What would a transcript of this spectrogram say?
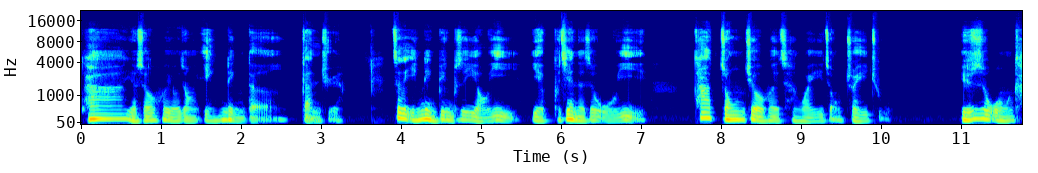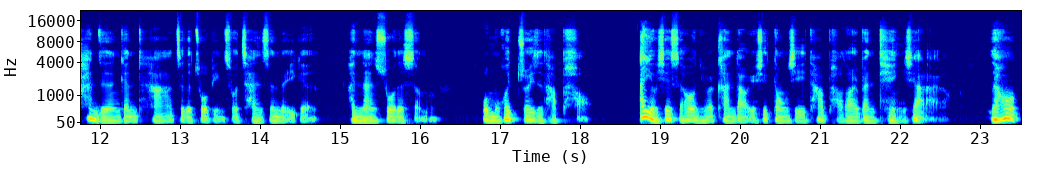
它有时候会有一种引领的感觉。这个引领并不是有意，也不见得是无意，它终究会成为一种追逐，也就是我们看的人跟他这个作品所产生的一个很难说的什么，我们会追着他跑。而、有些时候你会看到有些东西，它跑到一半停下来了，然后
